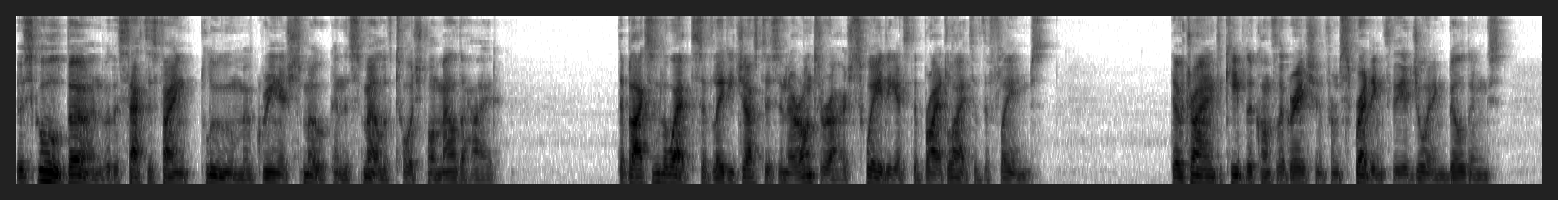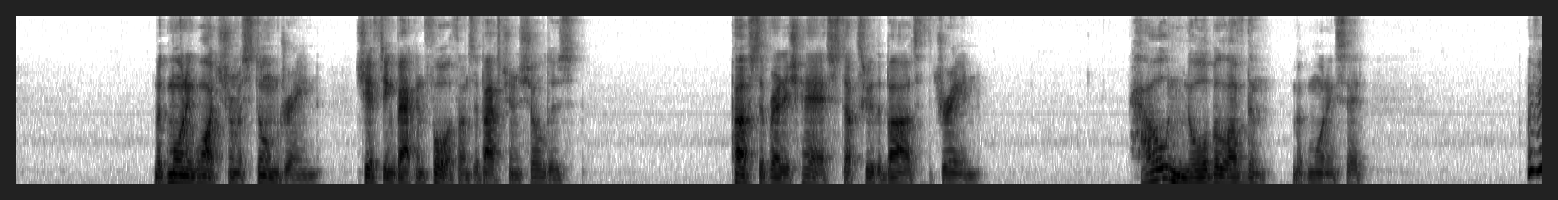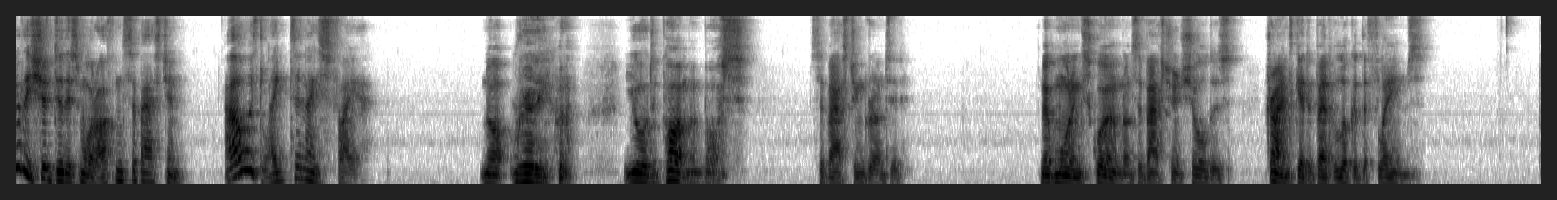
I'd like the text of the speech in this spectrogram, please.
The school burned with a satisfying plume of greenish smoke and the smell of torched formaldehyde. The black silhouettes of Lady Justice and her entourage swayed against the bright light of the flames. They were trying to keep the conflagration from spreading to the adjoining buildings. McMorning watched from a storm drain, shifting back and forth on Sebastian's shoulders. Puffs of reddish hair stuck through the bars of the drain. How noble of them, McMorning said. We really should do this more often, Sebastian. I always liked a nice fire. Not really your department, boss, Sebastian grunted. McMorning squirmed on Sebastian's shoulders, trying to get a better look at the flames.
